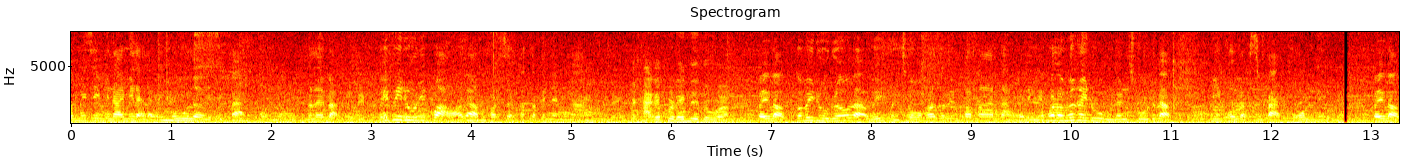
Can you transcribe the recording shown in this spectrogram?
นไม่ใช่มีนายมีหลายๆคู่เลย 18 คนนะผมก็เลยแบบเฮ้ยไปดูดีกว่าว่าแบบคอนเสิร์ตเขาจะเป็นยังไง ไปถ่ายเรฟเฟอร์เรนซ์ในตัว ไปแบบก็ไปดูด้วยว่าแบบเฮ้ยเหมือนโชว์เขาจะเป็นประมาณไหนอะไรเงี้ยเพราะเราไม่เคยดูเหมือนกันโชว์ที่แบบมีคนแบบ 18 คนอะไรเลย ไปแบบ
